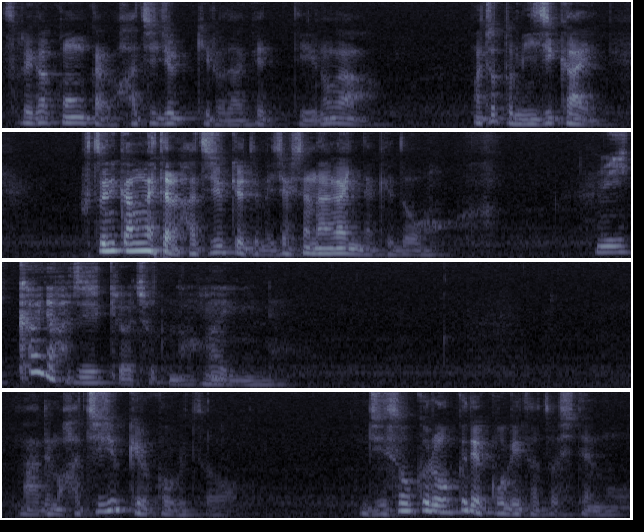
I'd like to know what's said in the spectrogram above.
それが今回は80キロだけっていうのが、まあ、ちょっと短い。普通に考えたら80キロってめちゃくちゃ長いんだけど、1回で80キロはちょっと長い、うん。まあでも80キロ漕ぐと時速6で漕げたとしても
